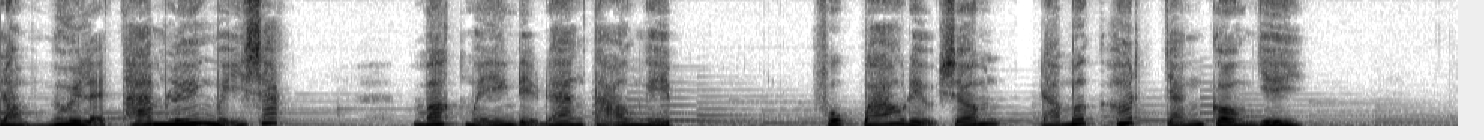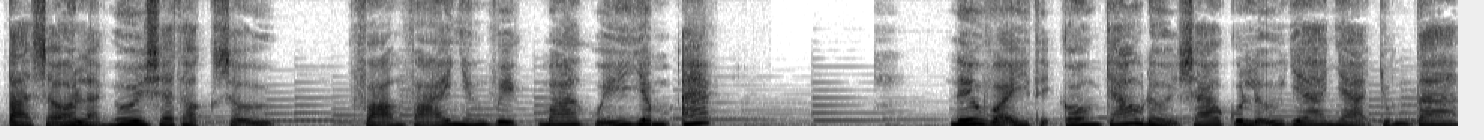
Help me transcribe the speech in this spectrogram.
lòng ngươi lại tham luyến mỹ sắc, mắt miệng đều đang tạo nghiệp phúc báo đều sớm đã mất hết chẳng còn gì. ta sợ là ngươi sẽ thật sự phạm phải những việc ma quỷ dâm ác. Nếu vậy thì con cháu đời sau của Lữ gia nhà chúng ta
